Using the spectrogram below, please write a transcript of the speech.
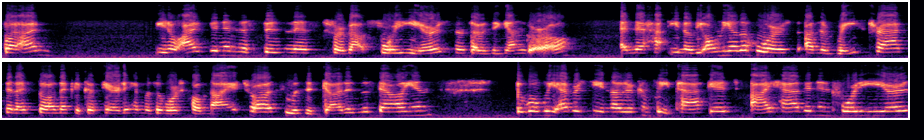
but I'm, you know, I've been in this business for about 40 years since I was a young girl. And ha- you know, the only other horse on the racetrack that I saw that could compare to him was a horse called Niatross, who was a dud as a stallion. So will we ever see another complete package? I haven't in 40 years.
